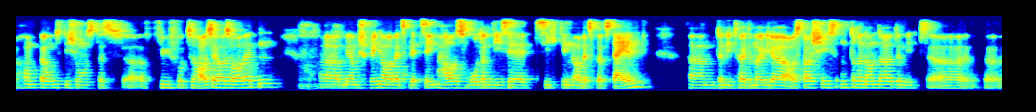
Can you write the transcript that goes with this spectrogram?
haben bei uns die Chance, dass äh, viel von zu Hause aus arbeiten. Mhm. Äh, wir haben Springer-Arbeitsplätze im Haus, wo dann diese sich den Arbeitsplatz teilen, ähm, damit halt einmal wieder Austausch ist untereinander, damit äh, äh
